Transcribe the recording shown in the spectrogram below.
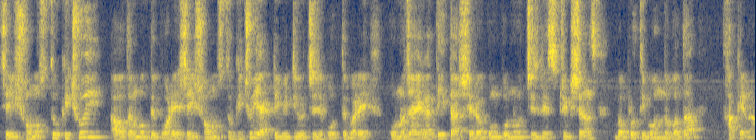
সেই সমস্ত কিছুই আওতার মধ্যে পড়ে, সেই সমস্ত কিছুই অ্যাক্টিভিটি হচ্ছে যে করতে পারে, কোনো জায়গাতেই তার সেরকম কোনো হচ্ছে রেস্ট্রিকশনস বা প্রতিবন্ধকতা থাকে না।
